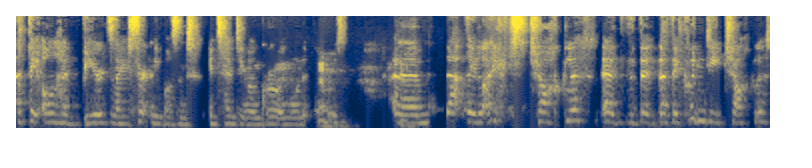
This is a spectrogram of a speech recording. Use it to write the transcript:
that they all had beards, and I certainly wasn't intending on growing one of those. Um, that they liked chocolate, uh, that, that they couldn't eat chocolate,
